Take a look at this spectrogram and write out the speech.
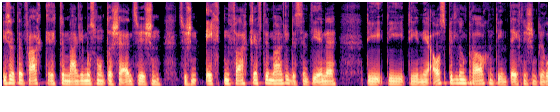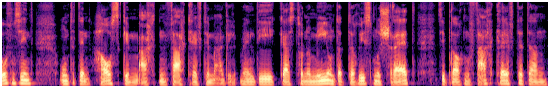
ist halt ein Fachkräftemangel, muss man unterscheiden zwischen, zwischen echten Fachkräftemangel, das sind jene, die, die, die eine Ausbildung brauchen, die in technischen Berufen sind, und den hausgemachten Fachkräftemangel. Wenn die Gastronomie und der Tourismus schreit, sie brauchen Fachkräfte, dann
